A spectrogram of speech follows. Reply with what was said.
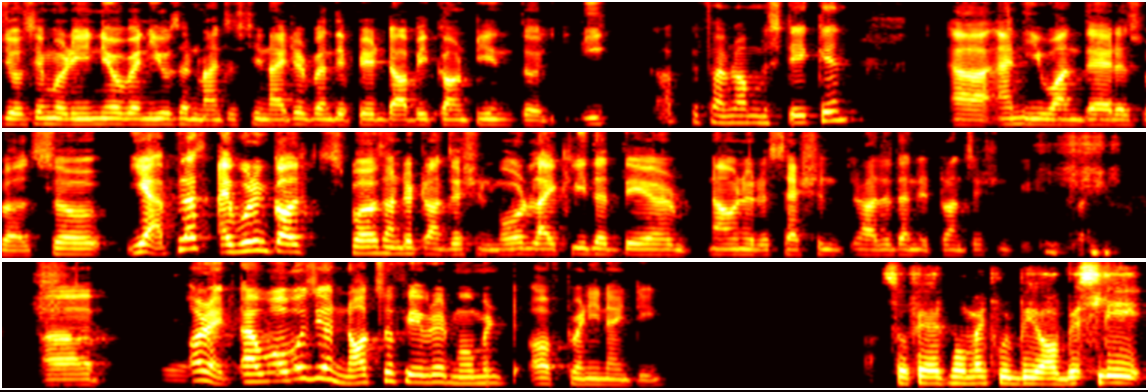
Jose Mourinho when he was at Manchester United when they played Derby County in the League Cup, if I'm not mistaken uh, and he won there as well. So yeah, plus I wouldn't call Spurs under transition. More likely that they are now in a recession rather than a transition period. But, uh, yeah. All right, uh, what was your not so favorite moment of 2019? So favorite moment would be obviously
